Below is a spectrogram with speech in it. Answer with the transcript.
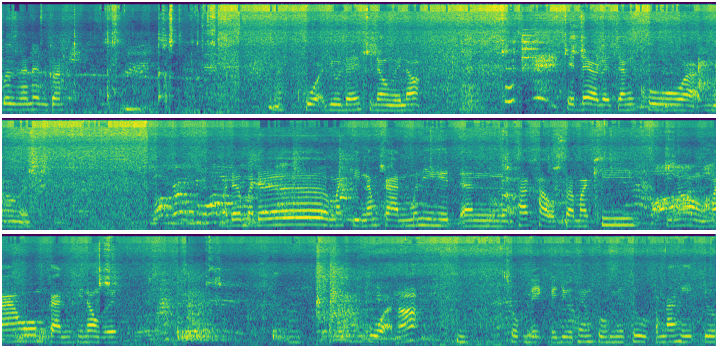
เบิ่งอันนั้นก่อนนะขัวอยู่ได้พี่น้องเอ้ยเนาะเฮ็ดแล้วแล้วจังขัวพี่น้องเอ้ยมาเด้อมาเด้อมากินน้ำกันมื้อนี้เฮ็ดอันผ้าข้าวสามัคคีพี่น้องมาโฮมกันพี่น้องเอ้ยอืมขัวเนาะอืมชกเด็กก็อยู่ทางภูมิตู้กำลังเฮ็ดอยู่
